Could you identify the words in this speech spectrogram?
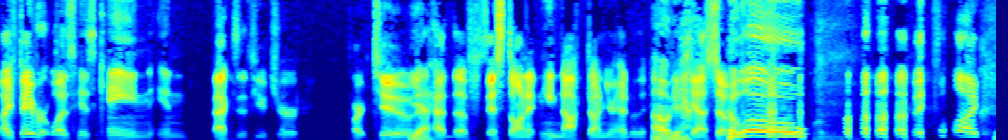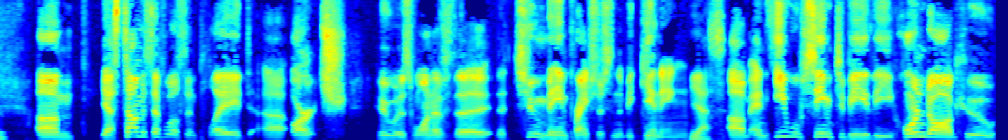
My favorite was his cane in Back to the Future Part Two. Yes. that had the fist on it, and he knocked on your head with it. Oh yeah. Yeah. So Hello. they fly. Um, yes, Thomas F. Wilson played uh, Arch, who was one of the, the two main pranksters in the beginning. yes. Um, and he seemed to be the horn dog who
